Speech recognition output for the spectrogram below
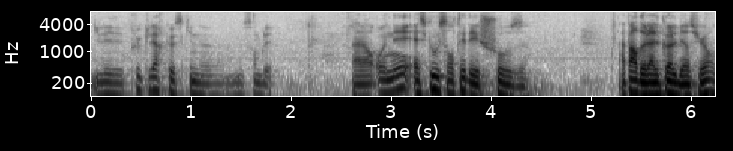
il est plus clair que ce qui ne me semblait. Alors, au nez, est-ce que vous sentez des choses? À part de l'alcool, bien sûr.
